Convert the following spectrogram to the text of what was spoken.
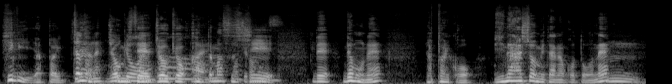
日々やっぱり、ね状お況がね。店状況変わってますし、はい。ででもねやっぱりこうディナーショーみたいなことをね、うん。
